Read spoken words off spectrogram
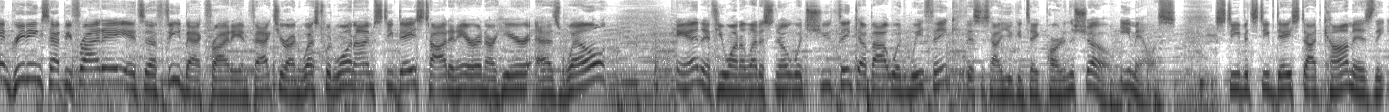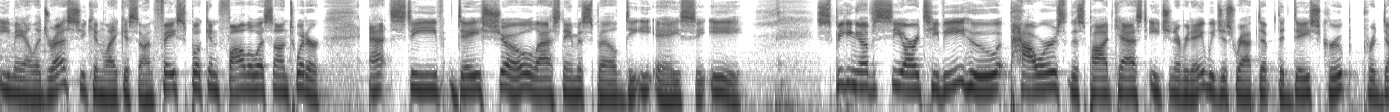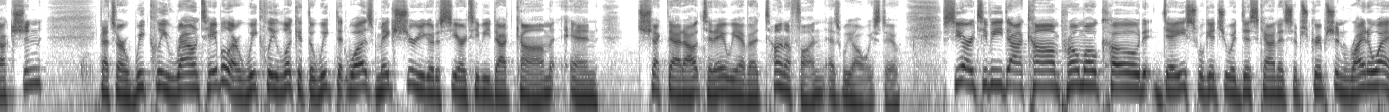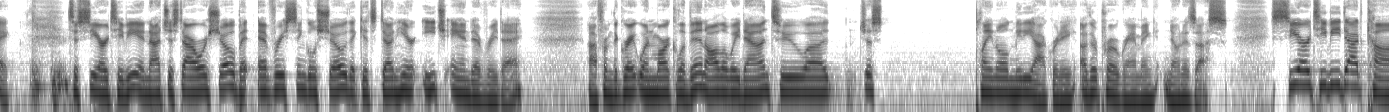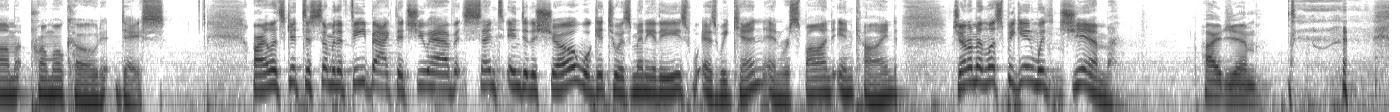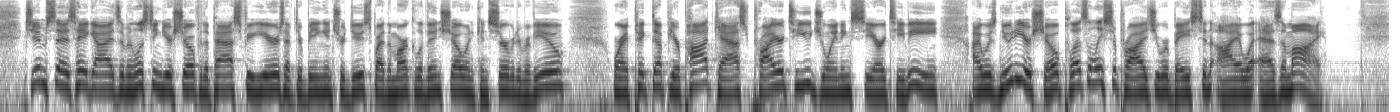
And greetings, happy Friday. It's a feedback Friday, in fact, here on Westwood One. I'm Steve Deace. Todd and Aaron are here as well. And if you want to let us know what you think about what we think, this is how you can take part in the show. Email us. Steve at stevedeace.com is the email address. You can like us on Facebook and follow us on Twitter at Steve Deace Show. Last name is spelled D E A C E. Speaking of CRTV, who powers this podcast each and every day, we just wrapped up the Deace Group production. That's our weekly roundtable, our weekly look at the week that was. Make sure you go to CRTV.com and check that out today. We have a ton of fun, as we always do. CRTV.com, promo code DACE will get you a discounted subscription right away to CRTV, and not just our show, but every single show that gets done here each and every day. Uh, from the great one, Mark Levin, all the way down to uh, just plain old mediocrity, other programming known as us. CRTV.com, promo code DACE. All right, let's get to some of the feedback that you have sent into the show. We'll get to as many of these as we can and respond in kind. Gentlemen, let's begin with Jim. Hi, Jim. Jim says, Hey guys, I've been listening to your show for the past few years after being introduced by the Mark Levin Show and Conservative Review, where I picked up your podcast prior to you joining CRTV. I was new to your show, pleasantly surprised you were based in Iowa, as am I.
